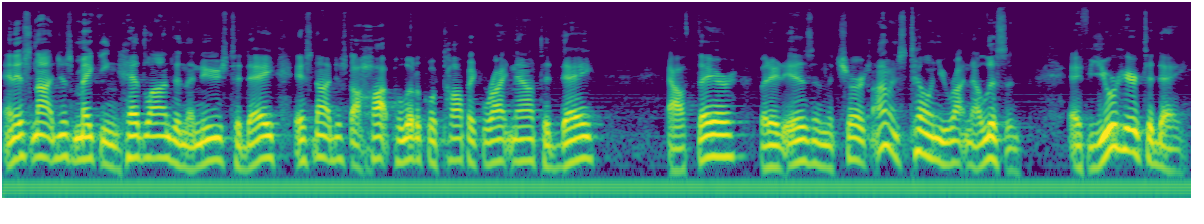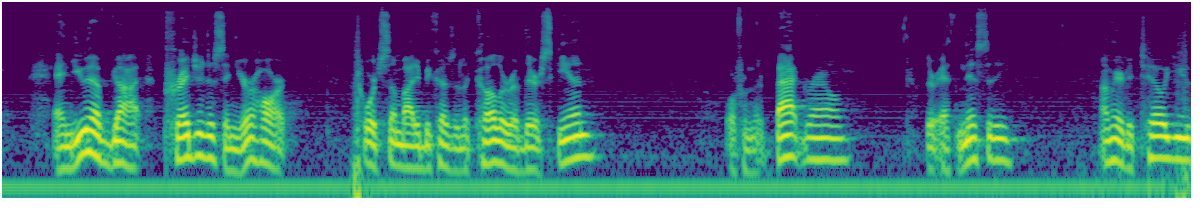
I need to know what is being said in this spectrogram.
and it's not just making headlines in the news today. It's not just a hot political topic right now today out there, but it is in the church. I'm just telling you right now listen, if you're here today and you have got prejudice in your heart towards somebody because of the color of their skin, or from their background, their ethnicity. I'm here to tell you,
